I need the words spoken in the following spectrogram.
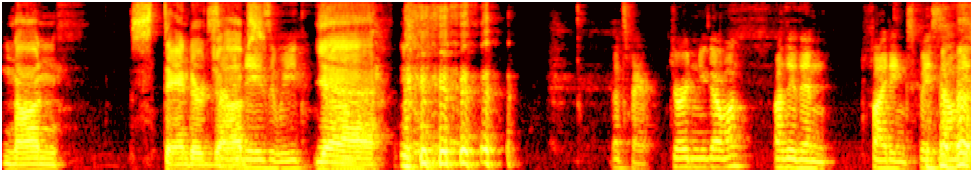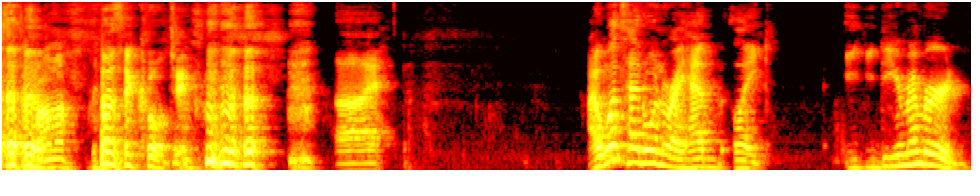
non standard Seven jobs. days a week. Um, Yeah. that's fair. Jordan, you got one? Other than fighting space zombies with Obama? That was a cool dream. uh, I once had one where I had like, y- y- do you remember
